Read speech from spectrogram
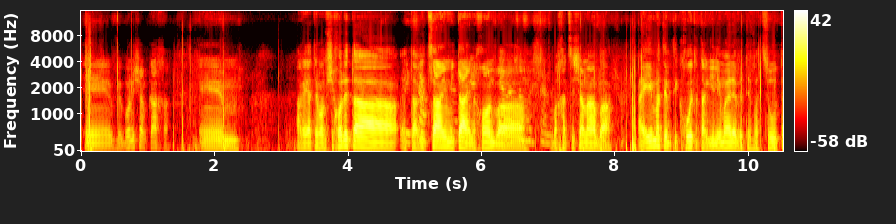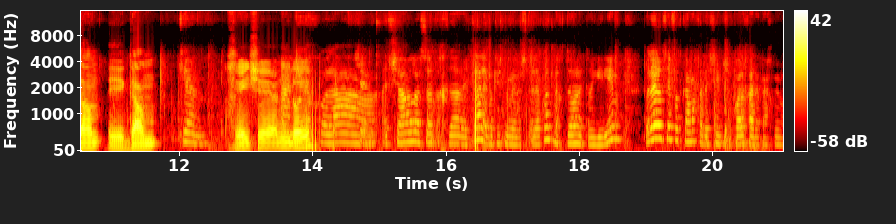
Uh, ובוא נשאל ככה, um, הרי אתם ממשיכות את, ה... את הריצה עם איתי, כן, נכון? כן, ב... בחצי שנה הבאה. האם אתם תיקחו את התרגילים האלה ותבצעו אותם uh, גם... כן. אחרי שאני לא אהיה? אני יכולה, כן. אפשר לעשות אחרי הריצה, לבקש ממנו שתי דקות, לחזור לתרגילים, ואולי להוסיף עוד כמה חדשים שכל אחד לקח ממנו.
